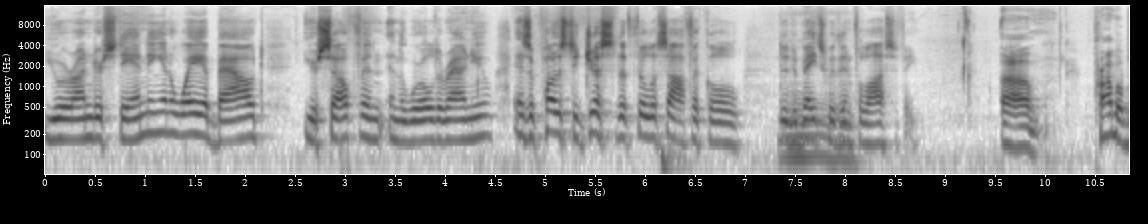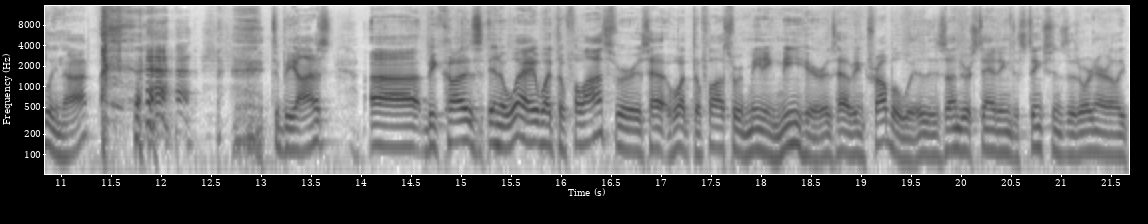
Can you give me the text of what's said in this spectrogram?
your understanding in a way about yourself and, and the world around you, as opposed to just the philosophical, the debates mm. within philosophy? Um, probably not. to be honest. Uh, because in a way, what the philosopher is, what the philosopher, meaning me here, is having trouble with is understanding distinctions that ordinarily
